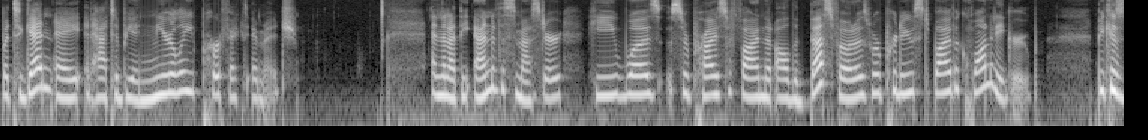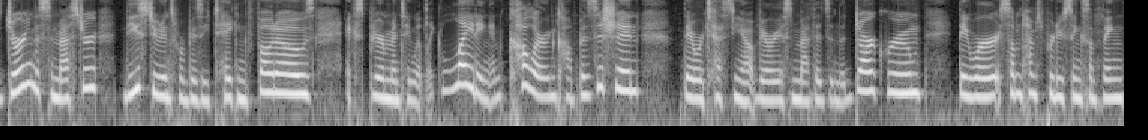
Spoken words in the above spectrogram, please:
but to get an A, it had to be a nearly perfect image. And then at the end of the semester, he was surprised to find that all the best photos were produced by the quantity group. Because during the semester, these students were busy taking photos, experimenting with like lighting and color and composition. They were testing out various methods in the darkroom. They were sometimes producing something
